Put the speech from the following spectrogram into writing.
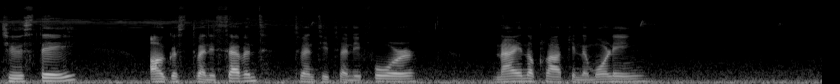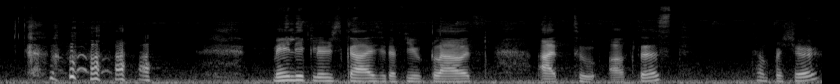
Tuesday, August 27th, 2024, 9 o'clock in the morning, Mainly clear skies with a few clouds at 2 oktas. Temperature,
